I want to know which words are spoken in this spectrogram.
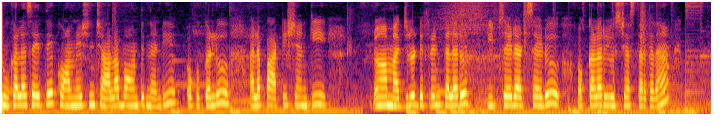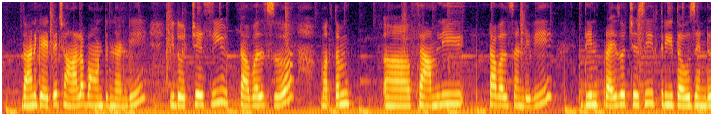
టూ కలర్స్ అయితే కాంబినేషన్ చాలా బాగుంటుందండి. ఒక్కొక్కళ్ళు అలా పార్టీషన్కి మధ్యలో డిఫరెంట్ కలర్ ఇటు సైడ్ అటు సైడ్ ఒక కలర్ యూస్ చేస్తారు కదా. దానికైతే చాలా బాగుంటుందండి. ఇది వచ్చేసి టవల్స్ మొత్తం ఫ్యామిలీ టవల్స్ అండి ఇవి. దీని ప్రైస్ వచ్చేసి త్రీ థౌజండ్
